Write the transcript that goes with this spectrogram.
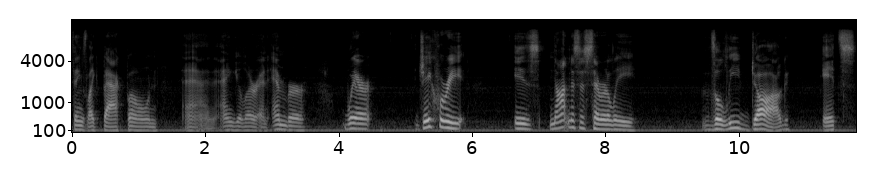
Things like Backbone and Angular and Ember, where jQuery is not necessarily the lead dog. It's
